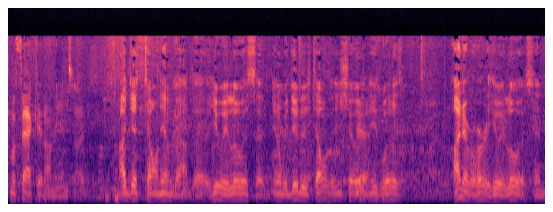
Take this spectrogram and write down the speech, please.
I'm a fat kid on the inside. I just telling him about uh, Huey Lewis. That you know we do this television show and he's with us. I never heard of Huey Lewis, and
